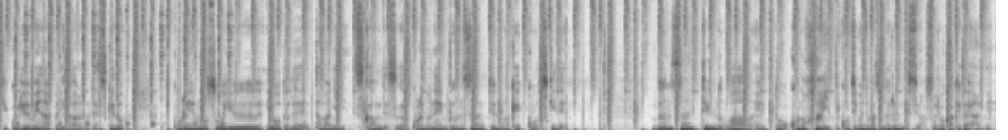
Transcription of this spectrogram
結構有名なアプリがあるんですけどこれもそういう用途でたまに使うんですがこれのね分散っていうのが結構好きで分散っていうのは、えっと、この範囲ってこう自分でまず塗るんですよ。それをかけたい範囲ね。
